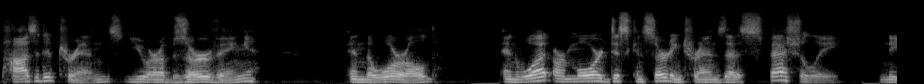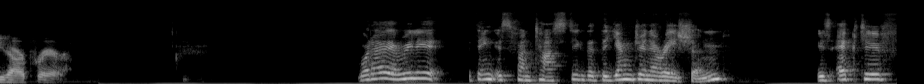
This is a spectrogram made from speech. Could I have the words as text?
positive trends you are observing in the world? And what are more disconcerting trends that especially need our prayer? What I really think is fantastic that the young generation is active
